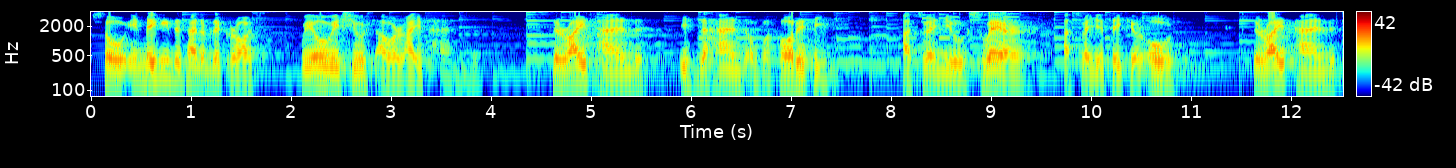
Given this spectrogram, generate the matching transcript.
So in making the sign of the cross, we always use our right hand. The right hand is the hand of authority, as when you swear, as when you take your oath. The right hand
